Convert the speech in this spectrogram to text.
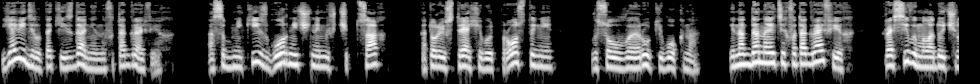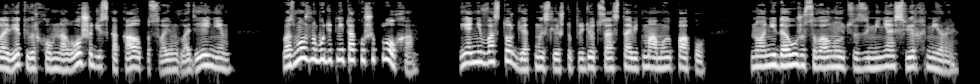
Я видела такие здания на фотографиях. Особняки с горничными в чепцах, которые встряхивают простыни, высовывая руки в окна. Иногда на этих фотографиях красивый молодой человек верхом на лошади скакал по своим владениям. Возможно, будет не так уж и плохо. Я не в восторге от мысли, что придется оставить маму и папу, но они до ужаса волнуются за меня сверх меры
